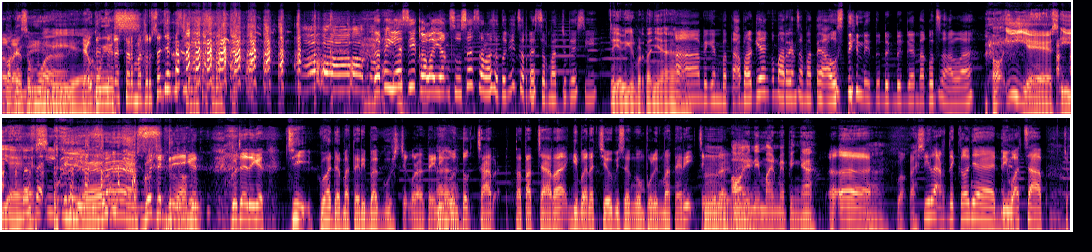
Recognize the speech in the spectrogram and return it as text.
Dipakai semua. Iya. Ya udah cerdas cermat terus aja. Tapi iya sih kalau yang susah salah satunya cerdas cermat juga sih. Iya bikin pertanyaan. Ah, ah, bikin peta. Apalagi yang kemarin sama Teh Austin itu deg-degan takut salah. Oh yes, Bahasa yes. Inggris. Yes. gue jadi inget gue jadi inget Ci gue ada materi bagus cek orang teh ini Eh. untuk cara tata cara gimana Cio bisa ngumpulin materi cek Hmm. orang Oh ini mind mappingnya. Heeh. Gua kasih lah artikelnya di WhatsApp. Cek,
